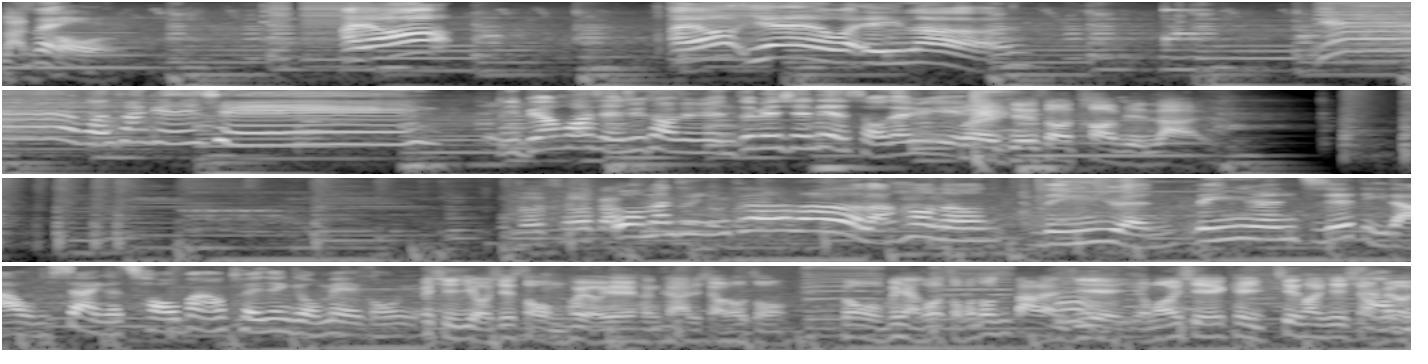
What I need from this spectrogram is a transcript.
烂爆了。哎呦，哎呦，耶，我赢了。耶，晚餐给你请。你不要花钱去套圈圈，你这边先练手再去演。不能接受套名烂。我们停车了，然后呢，零元，零元直接抵达我们下一个超棒要推荐给我妹的公园。其实有些时候我们会有一些很可爱的小楼中，跟我分享说，怎么都是大人系列，有没有一些可以介绍一些小朋友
